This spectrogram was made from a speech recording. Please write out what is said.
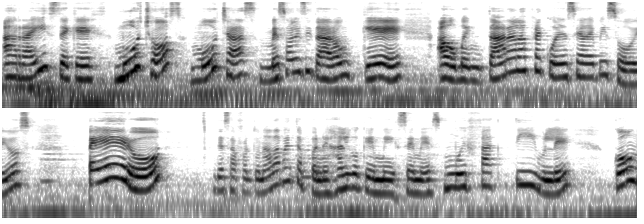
a raíz de que muchos, muchas me solicitaron que aumentara la frecuencia de episodios, pero desafortunadamente pues es algo que me, se me es muy factible con,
